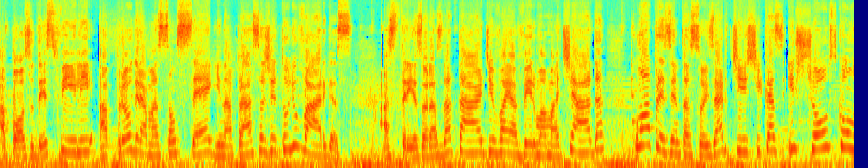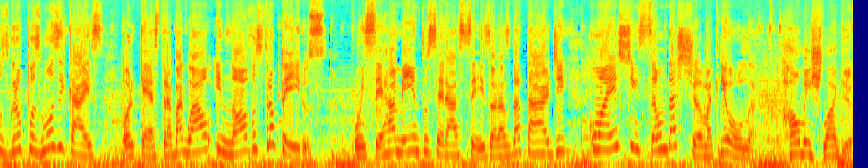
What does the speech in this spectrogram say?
Após o desfile, a programação segue na Praça Getúlio Vargas. Às três horas da tarde, vai haver uma mateada com apresentações artísticas e shows com os grupos musicais Orquestra Bagual e Novos Tropeiros. O encerramento será às 6 horas da tarde, com a extinção da chama crioula. Raumenschlager,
